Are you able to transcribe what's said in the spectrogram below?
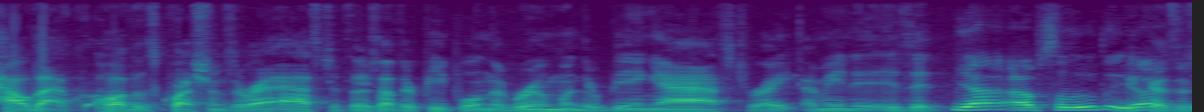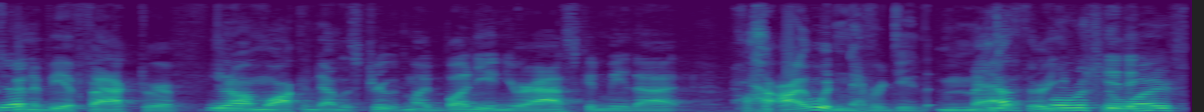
how that how those questions are asked, if there's other people in the room when they're being asked, right? I mean, is it Yeah, absolutely. because yeah, there's yeah. going to be a factor if you know I'm walking down the street with my buddy and you're asking me that I would never do that. Math? Yeah, Are or you your kidding? wife,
